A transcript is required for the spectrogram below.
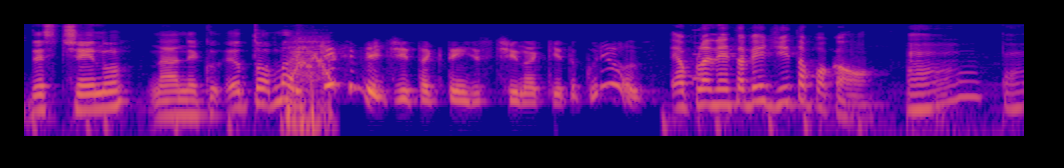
destino na Nekuzei. Eu tô, mano, por que esse Vegeta que tem destino aqui? Tô curioso. É o planeta Vegeta, Pocão. Ah, tá.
